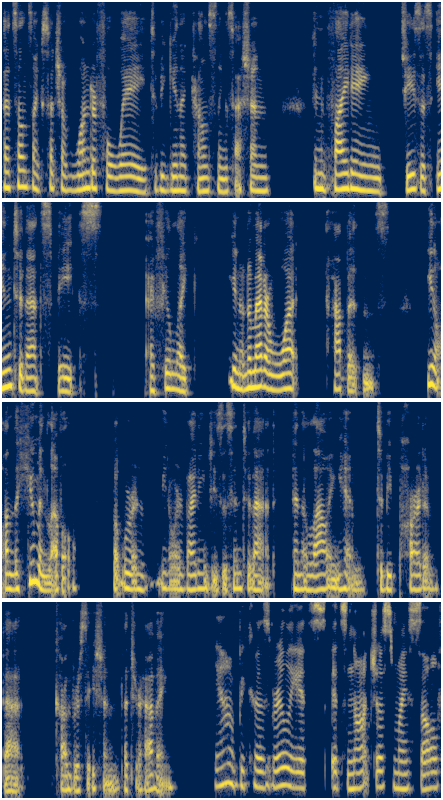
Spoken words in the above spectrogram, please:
That sounds like such a wonderful way to begin a counseling session, inviting Jesus into that space. I feel like, you know, no matter what happens, you know, on the human level, but we're, in, you know, we're inviting Jesus into that and allowing him to be part of that conversation that you're having. Yeah, because really it's it's not just myself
